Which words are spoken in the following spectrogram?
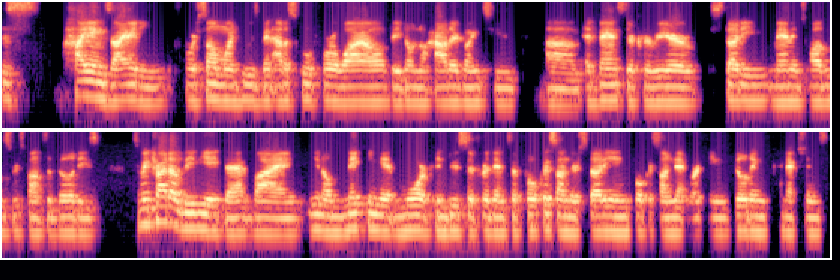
just high anxiety for someone who's been out of school for a while. They don't know how they're going to um, advance their career, study, manage all these responsibilities. So we try to alleviate that by, you know, making it more conducive for them to focus on their studying, focus on networking, building connections.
